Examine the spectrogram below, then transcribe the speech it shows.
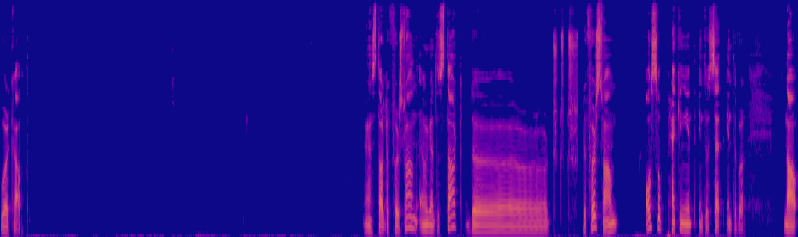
workout. and start the first round and we're going to start the the first round also packing it into a set interval. Now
